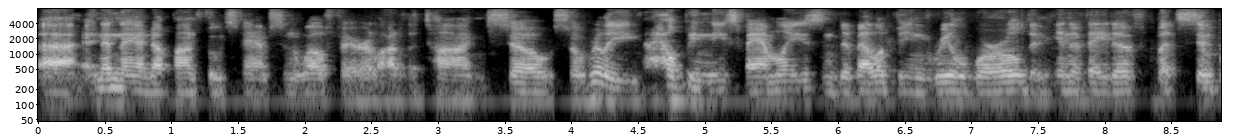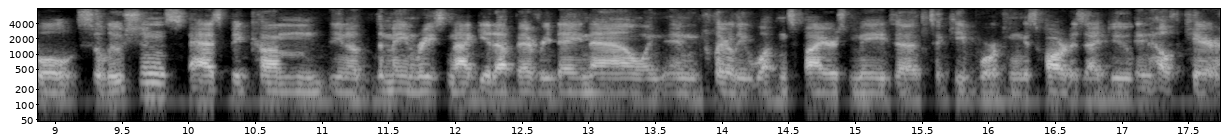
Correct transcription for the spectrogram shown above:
uh, and then they end up on food stamps and welfare a lot of the time. So, so really helping these families and developing real world and innovative but simple solutions has become, you know, the main reason I get up every day now, and, and clearly what inspires me to, to keep working as hard as I do in healthcare.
